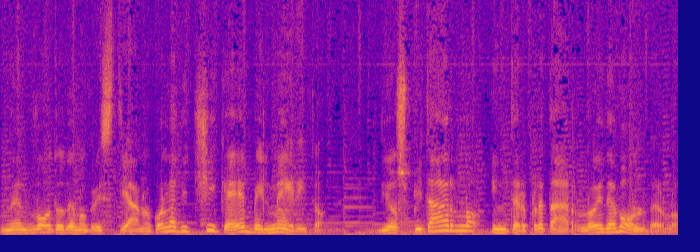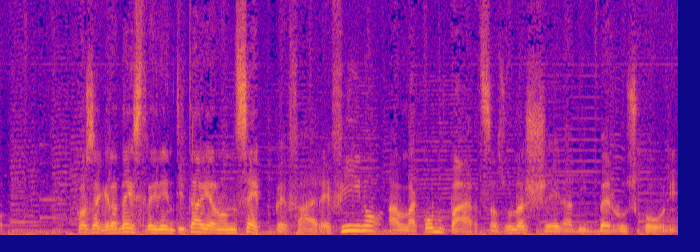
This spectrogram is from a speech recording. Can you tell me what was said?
nel voto democristiano, con la DC che ebbe il merito di ospitarlo, interpretarlo ed evolverlo, cosa che la destra identitaria non seppe fare fino alla comparsa sulla scena di Berlusconi.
